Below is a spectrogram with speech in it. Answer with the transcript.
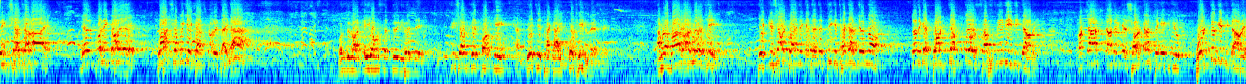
রিক্সা চালায় হেল্পরি করে, ওয়ার্কশপে কাজ করে, তাই না? বন্ধুগণ, এই অবস্থা তৈরি হয়েছে। কৃষকদের পক্ষে বেঁচে থাকাই কঠিন হয়েছে। আমরা বারবার বলেছি যে কৃষক ভাইদেরকে তাদের টিকে থাকার জন্য তাদেরকে পর্যাপ্ত সাবসিডি দিতে হবে। অর্থাৎ তাদেরকে সরকার থেকে কিছু ভর্তুকি দিতে হবে।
